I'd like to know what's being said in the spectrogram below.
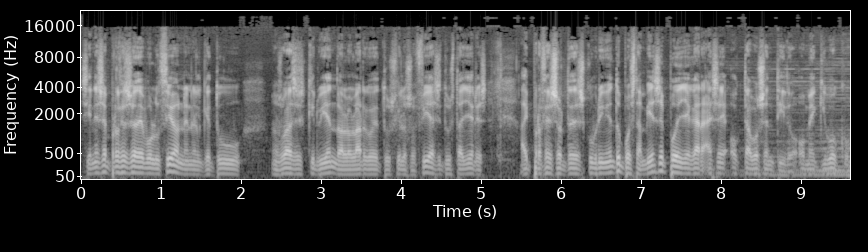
si en ese proceso de evolución en el que tú nos vas escribiendo a lo largo de tus filosofías y tus talleres hay procesos de descubrimiento, pues también se puede llegar a ese octavo sentido, ¿o me equivoco?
